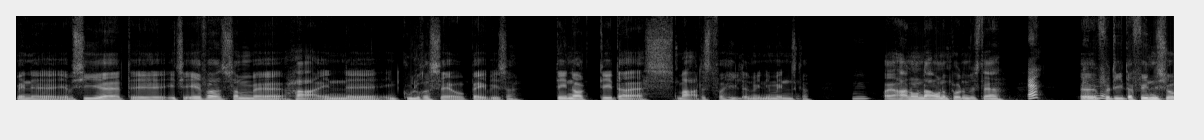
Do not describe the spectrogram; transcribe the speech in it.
Men øh, jeg vil sige, at øh, ETF'er, som øh, har en, øh, en guldreserve bagved sig, det er nok det, der er smartest for helt almindelige mennesker. Mm. Og jeg har nogle navne på dem, hvis det er. Øh, fordi der findes jo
